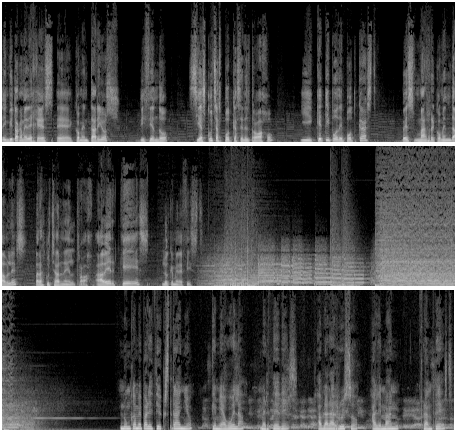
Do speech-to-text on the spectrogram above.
Te invito a que me dejes eh, comentarios diciendo si escuchas podcast en el trabajo y qué tipo de podcast ves más recomendables para escuchar en el trabajo. A ver qué es lo que me decís. Nunca me pareció extraño que mi abuela, Mercedes, hablara ruso, alemán, francés,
